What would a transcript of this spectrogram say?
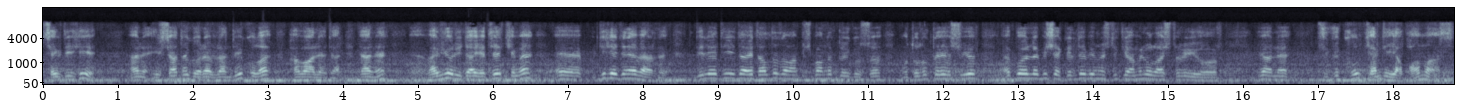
sevdiği yani irşada görevlendiği kula havale eder. Yani e, veriyor hidayeti kime? E, dilediğine verdi. Dilediği hidayet aldığı zaman pişmanlık duygusu, mutlulukla yaşıyor. E, böyle bir şekilde bir müşrik kamil ulaştırıyor. Yani çünkü kul kendi yapamaz.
